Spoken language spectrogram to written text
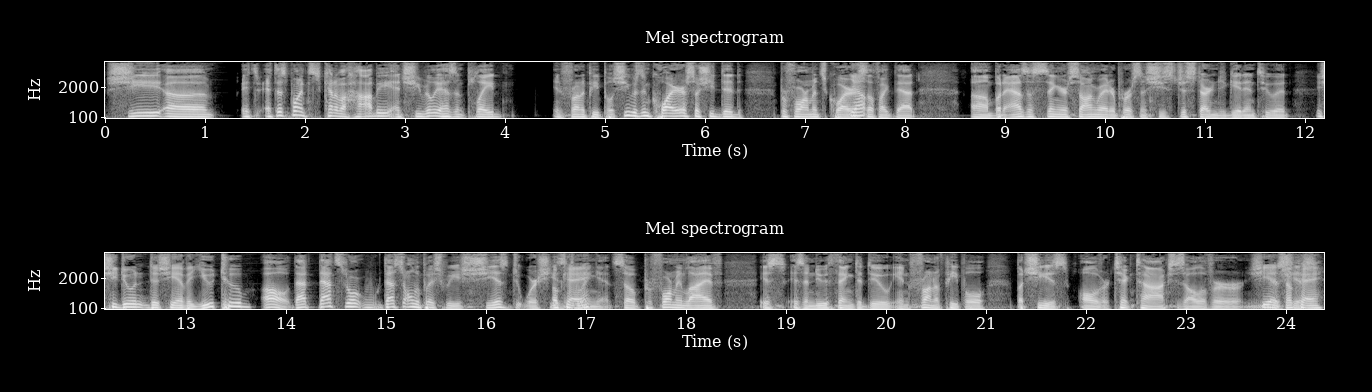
She uh, it's at this point it's kind of a hobby, and she really hasn't played in front of people. She was in choir, so she did performance choir Yep. stuff like that. Um, but as a singer songwriter person, she's just starting to get into it. Is she doing? Does she have a YouTube? Oh, that that's the- that's the only place we she is where she's Okay. doing it. So performing live is is a new thing to do in front of people. But she is all over TikTok. She's all over. She is okay.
